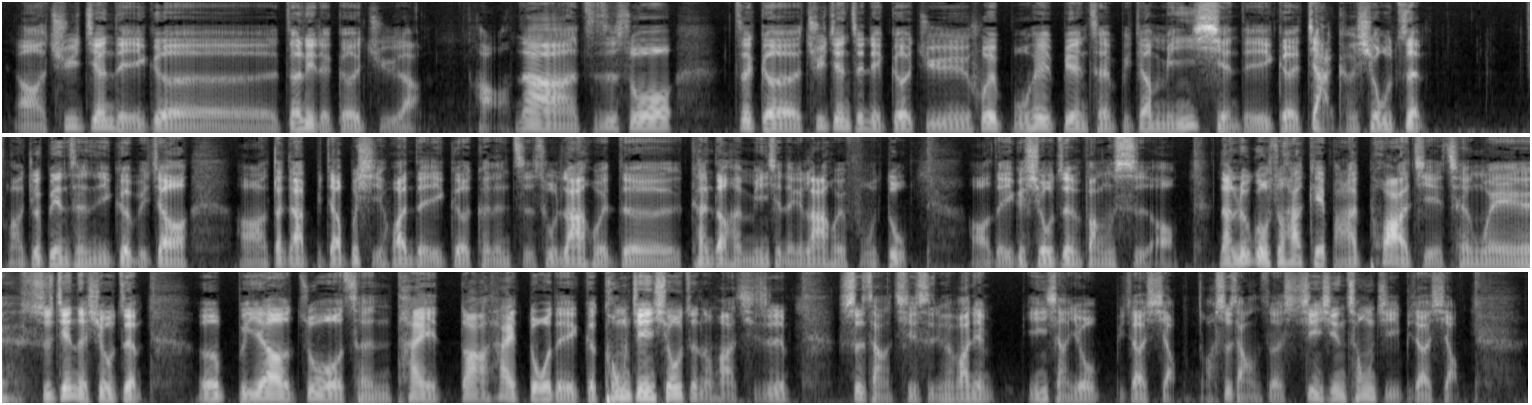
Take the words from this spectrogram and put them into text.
啊区间的一个整理的格局了。好，那只是说。这个区间整理格局会不会变成比较明显的一个价格修正啊？就变成一个比较啊，大家比较不喜欢的一个可能指数拉回的，看到很明显的一个拉回幅度啊的一个修正方式哦。那如果说它可以把它化解成为时间的修正，而不要做成太大太多的一个空间修正的话，其实市场其实你会发现影响又比较小啊，市场的信心冲击比较小。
